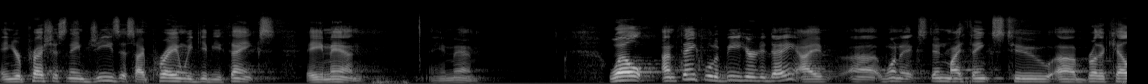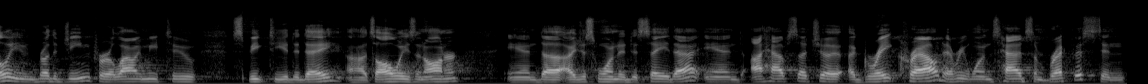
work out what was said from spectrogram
In your precious name, Jesus, I pray and we give you thanks. Amen. Amen. Well, I'm thankful to be here today. I uh, want to extend my thanks to uh, Brother Kelly and Brother Gene for allowing me to speak to you today. Uh, it's always an honor, and uh, I just wanted to say that. And I have such a, a great crowd. Everyone's had some breakfast and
